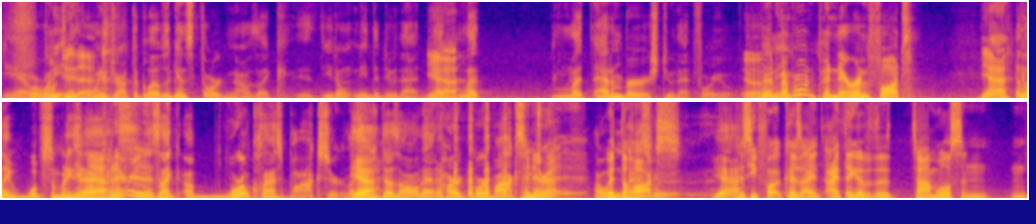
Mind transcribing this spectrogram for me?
Yeah, or when Don't he do that. when he dropped the gloves against Thornton, I was like, you don't need to do that. Yeah. Let let, let Adam Burish do that for you. Yeah. Remember when Panarin fought yeah, and like whooped somebody's Yeah, ass? but Panarin is like a world class boxer. Like Yeah. he does all that hardcore boxing. Panarin- I with the Hawks? with- yeah, because he fought. Because I, I think of the Tom Wilson in,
